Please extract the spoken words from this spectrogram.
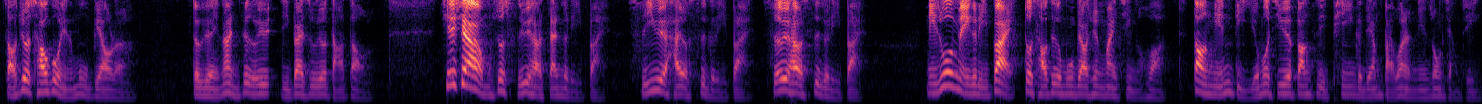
早就超过你的目标了，对不对？那你这个月礼拜是不是就达到了？接下来我们说十月还有三个礼拜，十一月还有四个礼拜，十二月还有四个礼拜。你如果每个礼拜都朝这个目标去迈进的话，到年底有没有机会帮自己拼一个两百万的年终奖金？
